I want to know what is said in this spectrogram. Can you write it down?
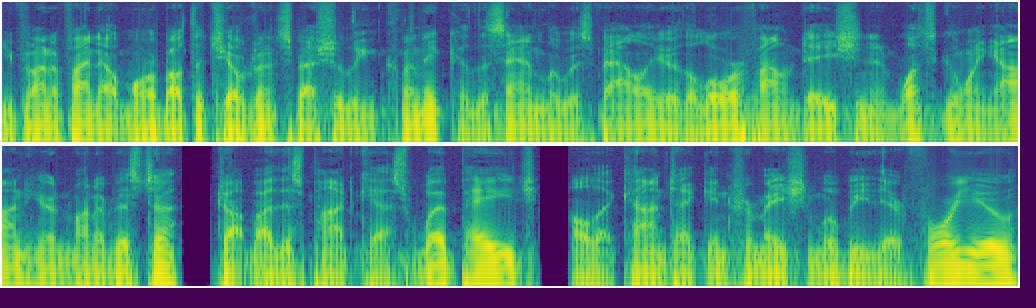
If you want to find out more about the Children's Specialty Clinic of the San Luis Valley or the LOR Foundation and what's going on here in Monte Vista, drop by this podcast webpage. All that contact information will be there for you.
